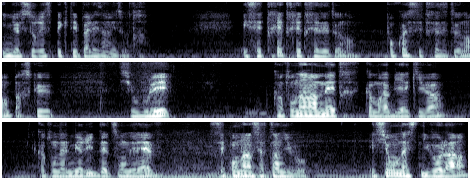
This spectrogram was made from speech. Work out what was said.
ils ne se respectaient pas les uns les autres. Et c'est très très très étonnant. Pourquoi c'est très étonnant? Parce que, si vous voulez, quand on a un maître comme Rabbi Akiva, quand on a le mérite d'être son élève, c'est qu'on a un certain niveau. Et si on a ce niveau-là,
